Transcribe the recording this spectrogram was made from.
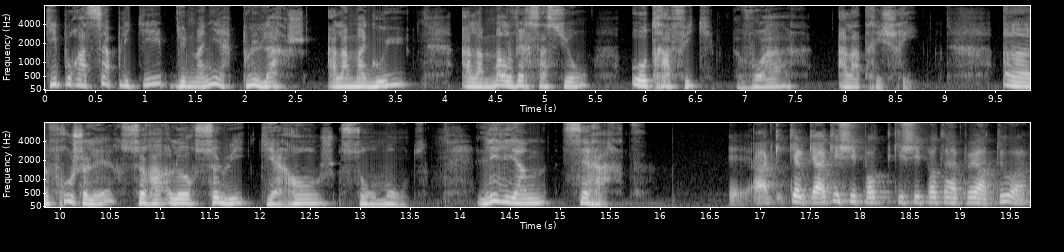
qui pourra s'appliquer d'une manière plus large à la magouille, à la malversation, au trafic, voire à la tricherie. Un froucheler sera alors celui qui arrange son monde. Liliane Serrart. Ah, quelqu'un qui chipote, qui chipote un peu à tout. Hein.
